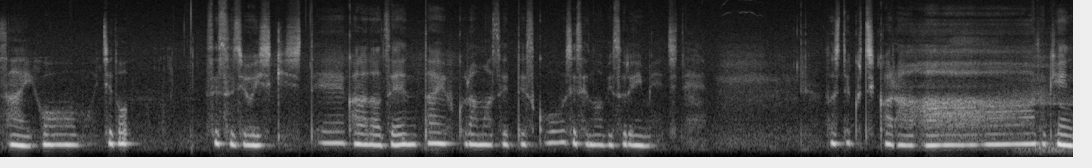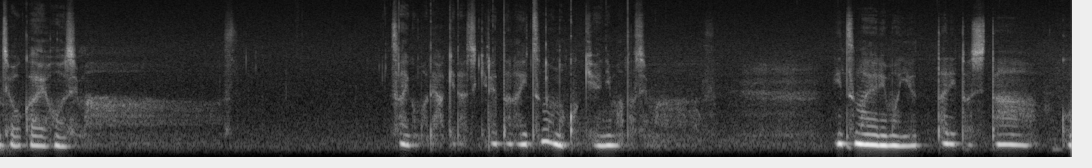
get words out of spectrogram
最後もう一度背筋を意識して体全体膨らませて少し背伸びするイメージで。そして口から「はー」と緊張を解放します。最後まで吐き出しきれたらいつもの呼吸に戻します。いつもよりもゆったりとした呼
